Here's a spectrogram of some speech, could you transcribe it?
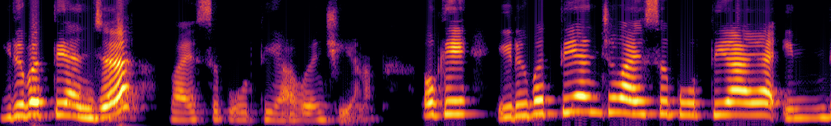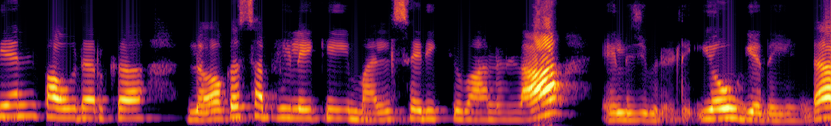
ഇരുപത്തിയഞ്ച് വയസ്സ് പൂർത്തിയാവുകയും ചെയ്യണം. ഓക്കെ ഇരുപത്തിയഞ്ച് വയസ്സ് പൂർത്തിയായ ഇന്ത്യൻ പൗരർക്ക് ലോകസഭയിലേക്ക് മത്സരിക്കുവാനുള്ള എലിജിബിലിറ്റി യോഗ്യതയുണ്ട്.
